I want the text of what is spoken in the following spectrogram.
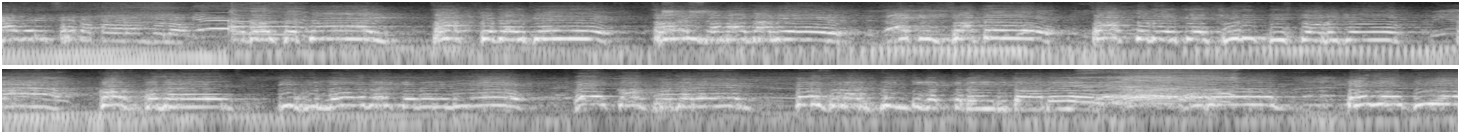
নাগরিক সেবা পাওয়ার আন্দোলন। বলতে চাই, ছাত্রদেরকে ছয় একই সাথে সুনির্দিষ্ট অভিযোগ তা কক্সবাজারের ডিসি মহোদয়কে মেনে নিয়ে এই কক্সবাজারের পৌরসভার সিন্ডিকেটকে মেনে দিতে হবে। ভেঙে দিয়ে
